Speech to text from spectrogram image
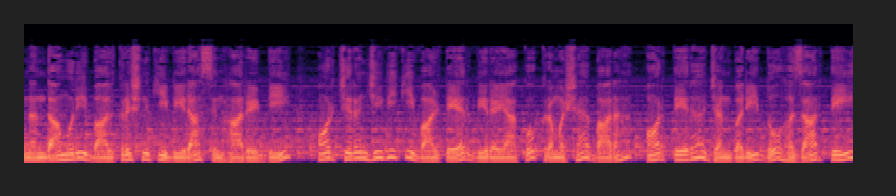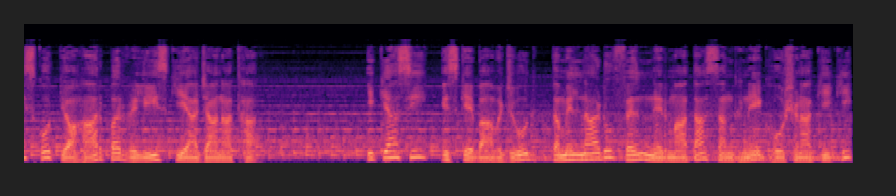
नंदामुरी बालकृष्ण की वीरा सिन्हा रेड्डी और चिरंजीवी की वाल्टेयर वीरया को क्रमशः 12 और 13 जनवरी 2023 को त्योहार पर रिलीज़ किया जाना था। इक्यासी, इसके बावजूद, तमिलनाडु फ़िल्म निर्माता संघ ने घोषणा की कि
